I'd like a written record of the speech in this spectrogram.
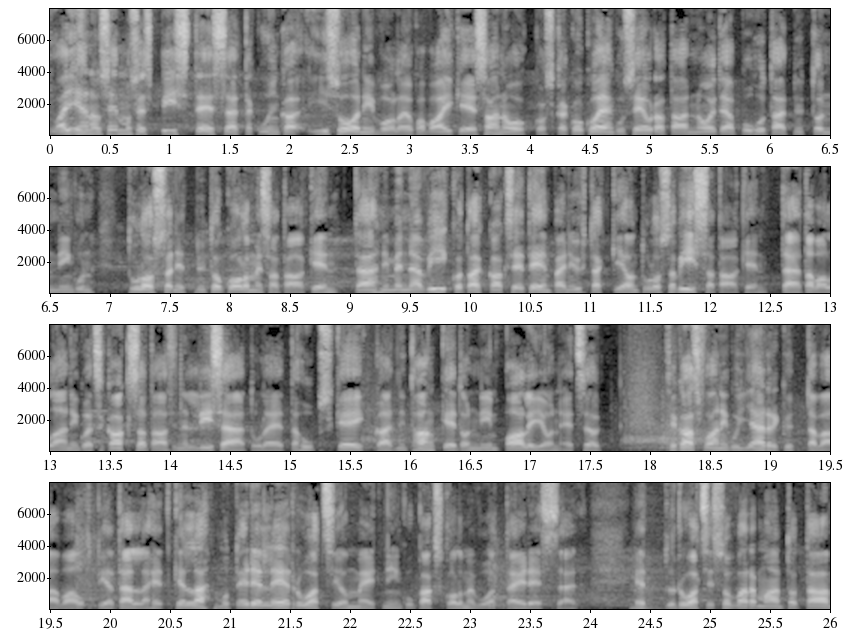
lajihan on semmoisessa pisteessä, että kuinka iso niin voi olla jopa vaikea sanoa, koska koko ajan kun seurataan noita ja puhutaan, että nyt on niin kuin tulossa, niin että nyt on 300 kenttää, niin mennään viikko tai kaksi eteenpäin, niin yhtäkkiä on tulossa 500 kenttää tavallaan, niin kuin, että se 200 sinne lisää tulee, että hups keikka, että niitä hankkeita on niin paljon, että se, se kasvaa niin kuin järkyttävää vauhtia tällä hetkellä, mutta edelleen Ruotsi on meitä niin kuin kaksi-kolme vuotta edessä. Et Ruotsissa on varmaan tota,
